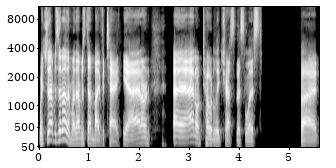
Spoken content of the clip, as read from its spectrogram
which that was another one that was done by Vitei. Yeah, I don't, I I don't totally trust this list, but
